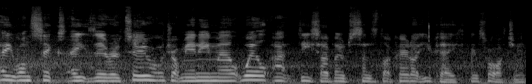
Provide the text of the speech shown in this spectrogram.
816 802 or drop me an email will at deesidemotorcentre.co.uk. Thanks for watching.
